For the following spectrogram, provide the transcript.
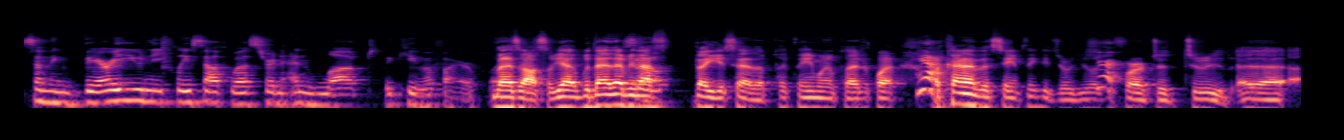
something very uniquely Southwestern and loved the Kiva fireplace. that's awesome. Yeah, but that, I mean, that's, like you said, the pain point and pleasure point Yeah. are kind of the same thing because you're, you're looking Sure. for to, to uh,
